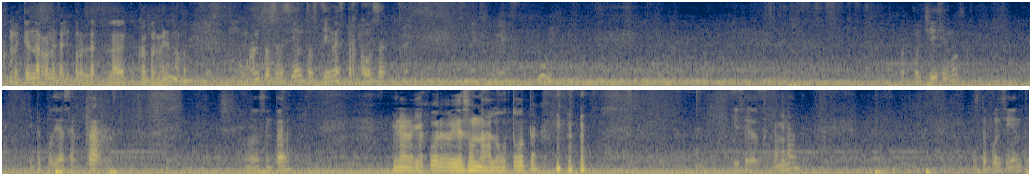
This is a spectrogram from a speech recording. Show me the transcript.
Cometí un error, me salí por el otro lado de Coca, pero miren nomás cuántos asientos tiene esta cosa. Muchísimos. Aquí te podías sentar. Me a sentar. Mira, allá afuera veías una lotota. y se caminando. Este fue el siguiente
